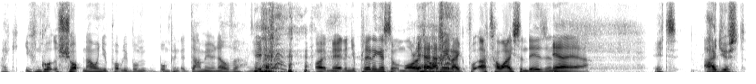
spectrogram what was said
Like, you can go to the shop now and you probably bump, bump into Damir and Elva. And you're like, All right, mate. And you're playing against them tomorrow. You know what I mean? Like, that's how Iceland is. And yeah, yeah. it's I just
